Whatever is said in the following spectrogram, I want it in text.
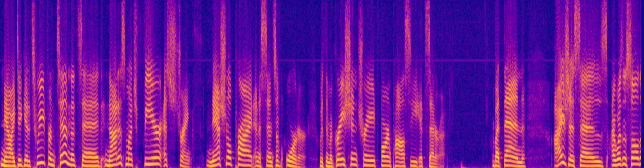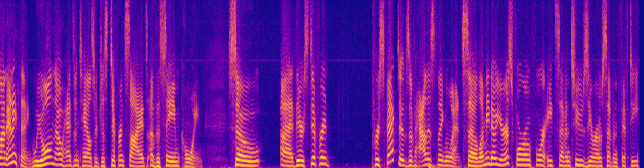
now, I did get a tweet from Tim that said, not as much fear as strength, national pride, and a sense of order with immigration, trade, foreign policy, etc. But then Aisha says, I wasn't sold on anything. We all know heads and tails are just different sides of the same coin. So uh, there's different perspectives of how this thing went. So let me know yours 404 872 0750.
